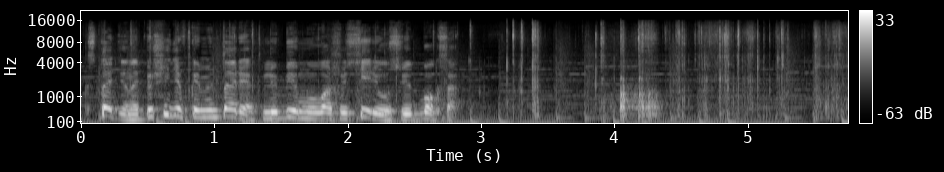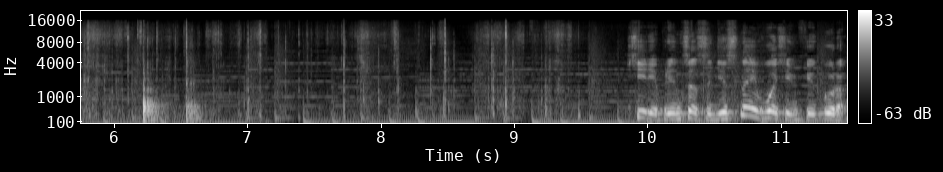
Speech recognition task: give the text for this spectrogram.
Кстати, напишите в комментариях любимую вашу серию Свитбокса. В серии Принцессы Дисней 8 фигурок.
